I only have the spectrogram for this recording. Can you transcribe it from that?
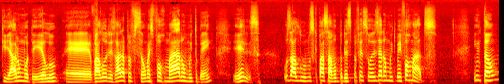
criaram um modelo, é, valorizaram a profissão, mas formaram muito bem eles. Os alunos que passavam por esses professores eram muito bem formados. Então,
